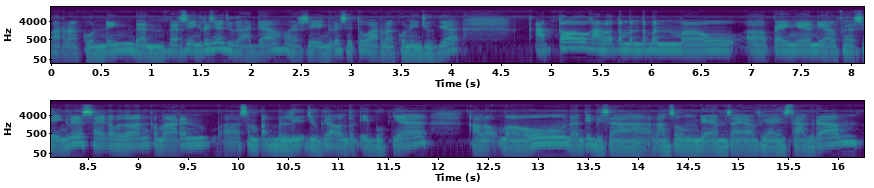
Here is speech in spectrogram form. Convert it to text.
Warna kuning dan versi Inggrisnya juga ada. Versi Inggris itu warna kuning juga atau kalau teman-teman mau uh, pengen yang versi Inggris saya kebetulan kemarin uh, sempat beli juga untuk e-booknya. Kalau mau nanti bisa langsung DM saya via Instagram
